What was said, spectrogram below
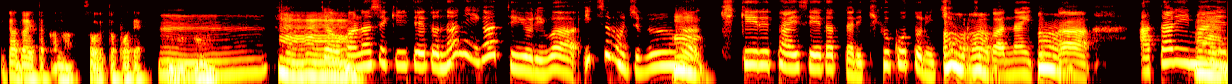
いただいたかな、そういうとこで。うん、じゃあお話聞いてると何がっていうよりは、いつも自分が聞ける体制だったり、聞くことに躊躇がないとか、当たり前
